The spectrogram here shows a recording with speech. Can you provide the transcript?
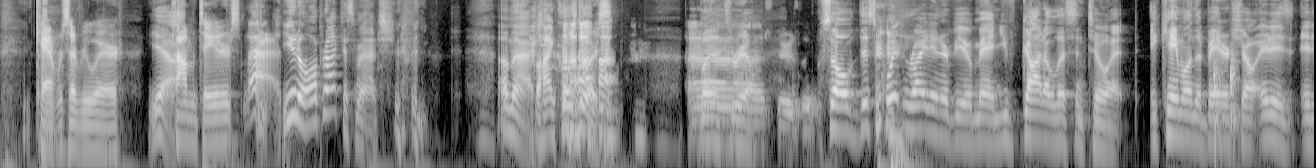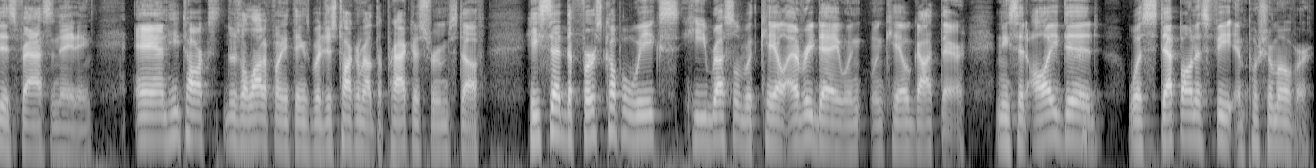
cameras everywhere, Yeah. commentators. Ah, you know, a practice match. a match. behind closed doors. But it's real. Uh, seriously. So this Quentin Wright interview, man, you've got to listen to it. It came on the Bader show. It is it is fascinating. And he talks there's a lot of funny things, but just talking about the practice room stuff. He said the first couple weeks he wrestled with Cael every day when, when Cael got there. And he said all he did was step on his feet and push him over.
